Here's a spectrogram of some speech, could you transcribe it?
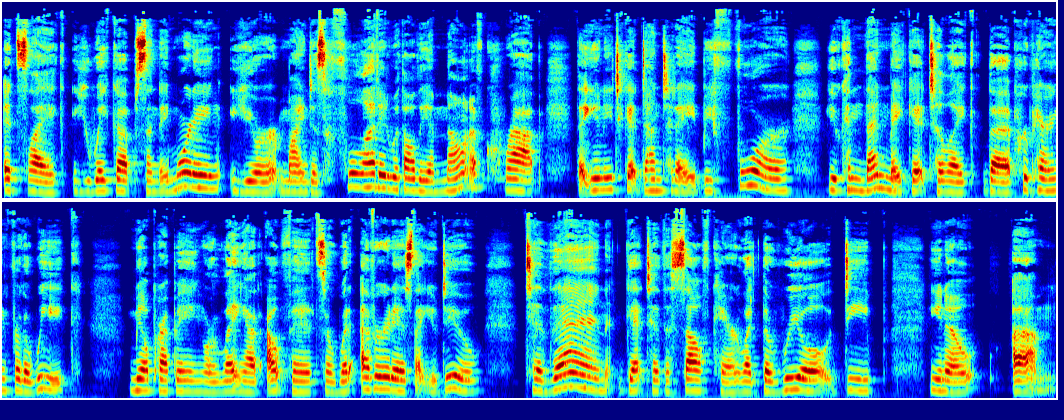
it's like you wake up Sunday morning, your mind is flooded with all the amount of crap that you need to get done today before you can then make it to like the preparing for the week, meal prepping or laying out outfits or whatever it is that you do to then get to the self care, like the real deep, you know, um,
